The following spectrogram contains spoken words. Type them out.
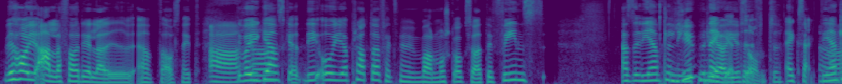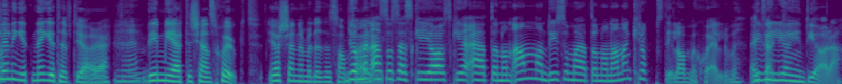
Vi har ju alla fördelar i ett avsnitt. ja, Det var ju Ja. ganska, det, och jag pratade faktiskt med min barnmorska också att det finns Alltså det är egentligen inget Djur ju negativt. sånt. Exakt, det är Ja. egentligen inget negativt att göra det. Det är mer att det känns sjukt. Jag känner mig lite som Ja men alltså så här, ska, jag, ska jag äta någon annan, det är som att äta någon annan kroppsdel av mig själv. Det Exakt. vill jag ju inte göra.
